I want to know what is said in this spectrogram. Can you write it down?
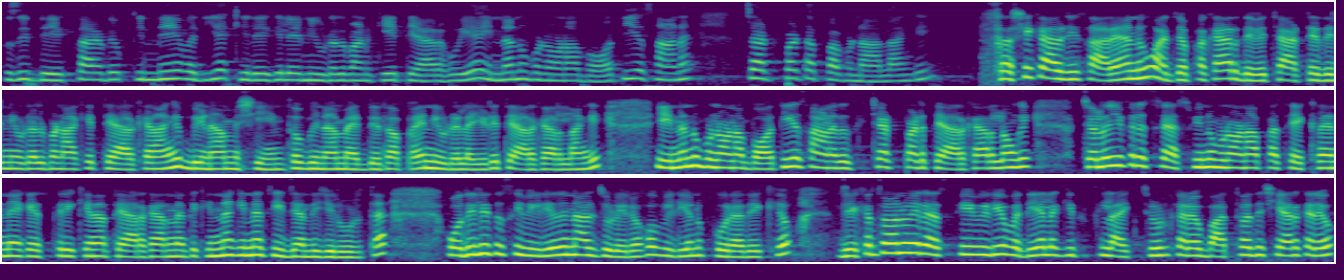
ਤੁਸੀਂ ਦੇਖ ਸਕਦੇ ਹੋ ਕਿੰਨੇ ਵਧੀਆ ਖਿਲੇ ਖਿਲੇ ਨਿਊਡਲ ਬਣ ਕੇ ਤਿਆਰ ਹੋਏ ਆ ਇਹਨਾਂ ਨੂੰ ਬਣਾਉਣਾ ਬਹੁਤ ਹੀ ਆਸਾਨ ਹੈ ਝਟਪਟ ਆਪਾਂ ਬਣਾ ਲਾਂਗੇ ਸਤਿ ਸ਼੍ਰੀ ਅਕਾਲ ਜੀ ਸਾਰਿਆਂ ਨੂੰ। ਅੱਜ ਆਪਾਂ ਘਰ ਦੇ ਵਿੱਚ ਆਟੇ ਦੇ ਨਿਊਡਲ ਬਣਾ ਕੇ ਤਿਆਰ ਕਰਾਂਗੇ। ਬਿਨਾ ਮਸ਼ੀਨ ਤੋਂ, ਬਿਨਾ ਮੈਦੇ ਤੋਂ ਆਪਾਂ ਇਹ ਨਿਊਡਲ ਆ ਜਿਹੜੇ ਤਿਆਰ ਕਰ ਲਾਂਗੇ। ਇਹਨਾਂ ਨੂੰ ਬਣਾਉਣਾ ਬਹੁਤ ਹੀ ਆਸਾਨ ਹੈ। ਤੁਸੀਂ ਝਟਪਟ ਤਿਆਰ ਕਰ ਲਓਗੇ। ਚਲੋ ਜੀ, ਫਿਰ ਇਸ ਰੈਸਪੀ ਨੂੰ ਬਣਾਉਣਾ ਆਪਾਂ ਸਿੱਖ ਲੈਂਦੇ ਹਾਂ ਕਿਸ ਤਰੀਕੇ ਨਾਲ ਤਿਆਰ ਕਰਨਾ ਤੇ ਕਿੰਨਾ ਕਿੰਨਾ ਚੀਜ਼ਾਂ ਦੀ ਜ਼ਰੂਰਤ ਹੈ। ਉਹਦੇ ਲਈ ਤੁਸੀਂ ਵੀਡੀਓ ਦੇ ਨਾਲ ਜੁੜੇ ਰਹੋ। ਵੀਡੀਓ ਨੂੰ ਪੂਰਾ ਦੇਖਿਓ। ਜੇਕਰ ਤੁਹਾਨੂੰ ਇਹ ਰੈਸਪੀ ਵੀਡੀਓ ਵਧੀਆ ਲੱਗੀ, ਤੁਸੀਂ ਲਾਈਕ ਜ਼ਰੂਰ ਕਰਿਓ, ਵੱਧ ਤੋਂ ਵੱਧ ਸ਼ੇਅਰ ਕਰਿਓ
